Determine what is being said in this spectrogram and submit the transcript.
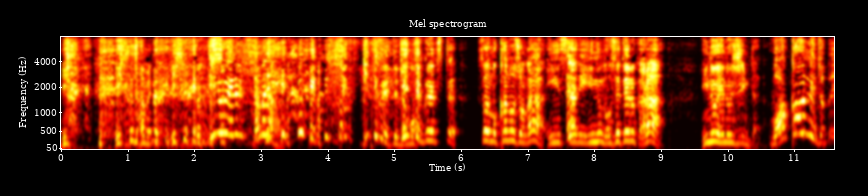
犬ダメ。犬、犬ダメなの？切ってくれって言った切ってくれっつって、それもう彼女がインスタに犬載せてるから、犬 NG みたいな。わかんねえ。ちょっとえ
